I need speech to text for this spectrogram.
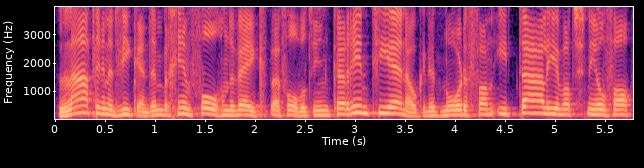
Later in het weekend en begin volgende week bijvoorbeeld in Carinthië en ook in het noorden van Italië wat sneeuwval.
